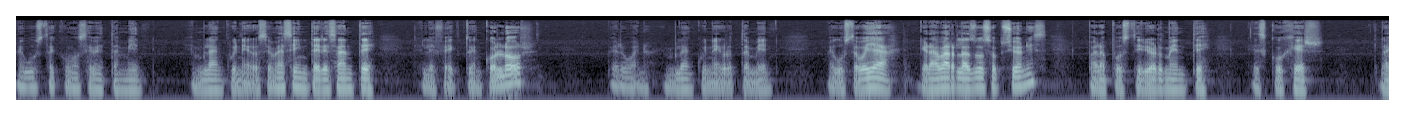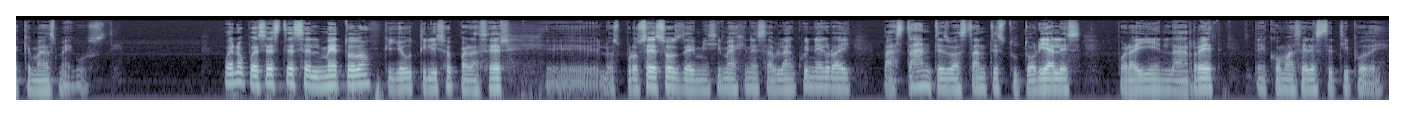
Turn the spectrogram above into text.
me gusta cómo se ve también en blanco y negro. Se me hace interesante el efecto en color, pero bueno, en blanco y negro también me gusta. Voy a grabar las dos opciones para posteriormente escoger la que más me guste. Bueno, pues este es el método que yo utilizo para hacer eh, los procesos de mis imágenes a blanco y negro. Hay bastantes, bastantes tutoriales por ahí en la red de cómo hacer este tipo de,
